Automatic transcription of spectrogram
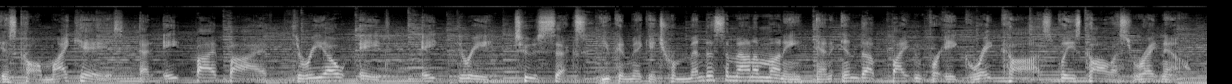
is call Mike Hayes at 855 308 8326. You can make a tremendous amount of money and end up fighting for a great cause. Please call us right now.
